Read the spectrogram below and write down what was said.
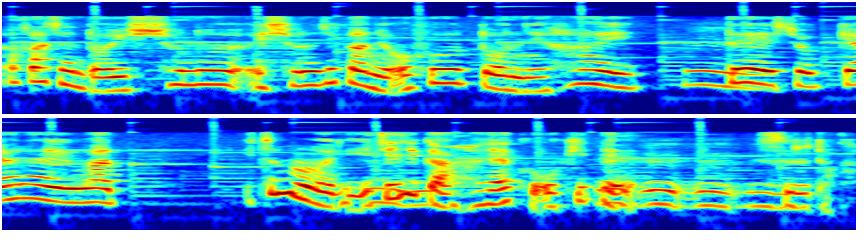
赤ちゃんと一緒の一緒の時間にお布団に入って、食器洗いはいつもより1時間早く起きてするとか、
